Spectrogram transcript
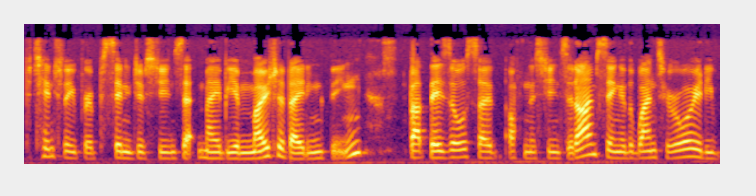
potentially for a percentage of students, that may be a motivating thing. But there's also often the students that I'm seeing are the ones who are already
